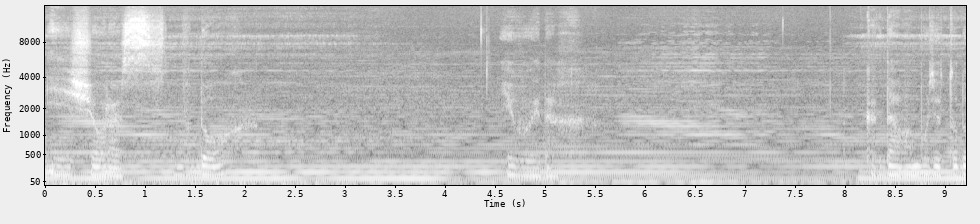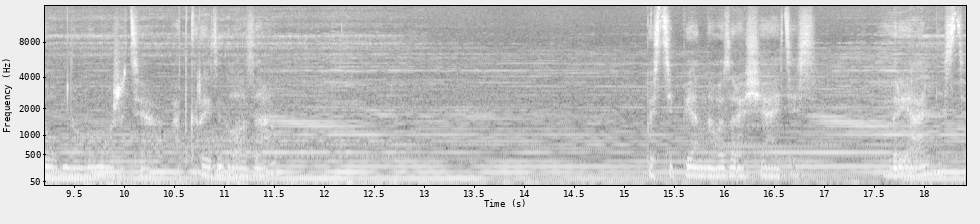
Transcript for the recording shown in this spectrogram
И еще раз вдох и выдох. Когда вам будет удобно, вы можете открыть глаза, постепенно возвращайтесь в реальность,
